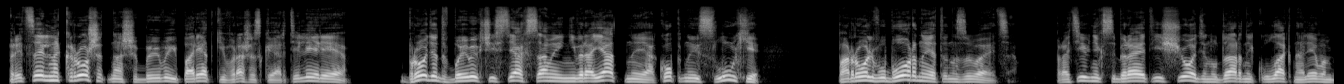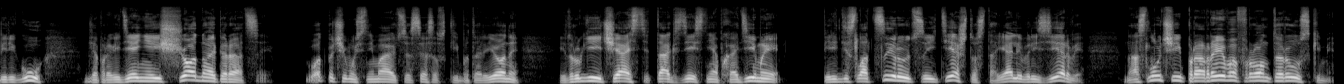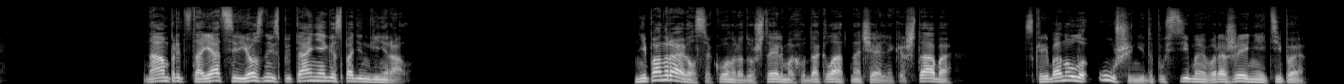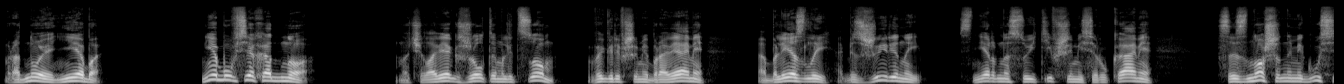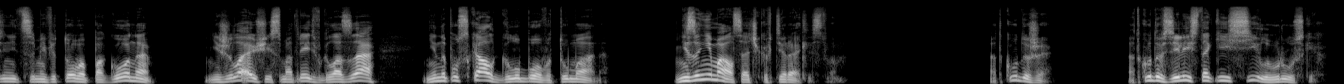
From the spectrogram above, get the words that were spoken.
Прицельно крошит наши боевые порядки вражеская артиллерия, Бродят в боевых частях самые невероятные окопные слухи. Пароль в уборной это называется. Противник собирает еще один ударный кулак на левом берегу для проведения еще одной операции. Вот почему снимаются эсэсовские батальоны и другие части, так здесь необходимые, передислоцируются и те, что стояли в резерве, на случай прорыва фронта русскими. Нам предстоят серьезные испытания, господин генерал. Не понравился Конраду Штельмаху доклад начальника штаба. Скребануло уши недопустимое выражение типа «родное небо». Небо у всех одно. Но человек с желтым лицом, выгоревшими бровями, облезлый, обезжиренный, с нервно суетившимися руками, с изношенными гусеницами витого погона, не желающий смотреть в глаза, не напускал голубого тумана, не занимался очковтирательством. Откуда же? Откуда взялись такие силы у русских?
